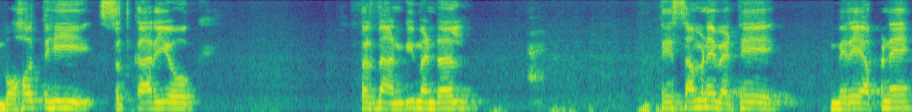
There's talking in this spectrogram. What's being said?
ਬਹੁਤ ਹੀ ਸਤਿਕਾਰਯੋਗ ਪ੍ਰਧਾਨਗੀ ਮੰਡਲ ਤੇ ਸਾਹਮਣੇ ਬੈਠੇ ਮੇਰੇ ਆਪਣੇ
